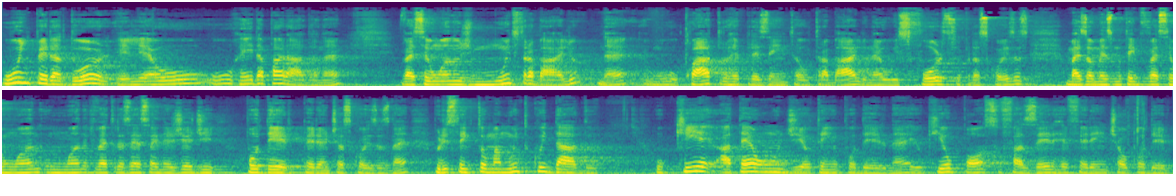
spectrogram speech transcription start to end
O imperador, ele é o, o rei da parada, né? Vai ser um ano de muito trabalho, né? O 4 representa o trabalho, né? O esforço para as coisas, mas ao mesmo tempo vai ser um ano, um ano que vai trazer essa energia de poder perante as coisas, né? Por isso tem que tomar muito cuidado o que até onde eu tenho poder, né? E o que eu posso fazer referente ao poder,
